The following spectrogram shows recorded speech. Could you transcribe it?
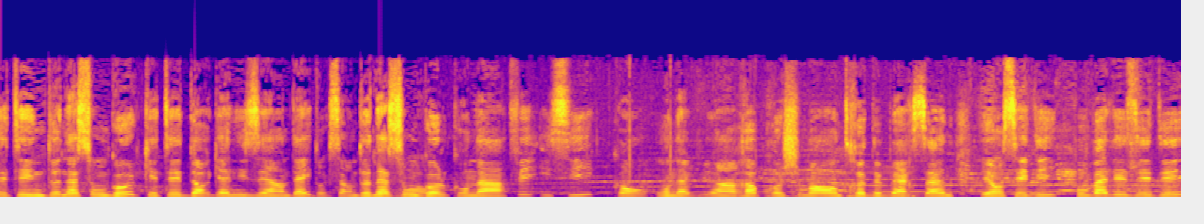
C'était une donation goal qui était d'organiser un date. Donc c'est un donation goal qu'on a fait ici quand on a vu un rapprochement entre deux personnes et on s'est dit on va les aider.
